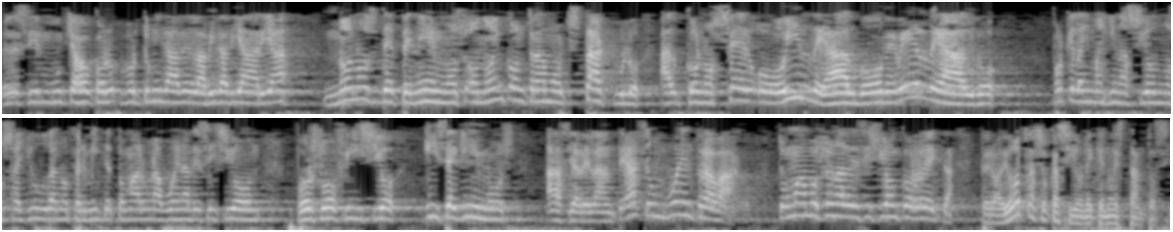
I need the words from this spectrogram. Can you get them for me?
es decir, muchas oportunidades de la vida diaria, no nos detenemos o no encontramos obstáculo al conocer o oír de algo o beber de algo, porque la imaginación nos ayuda, nos permite tomar una buena decisión por su oficio y seguimos hacia adelante. Hace un buen trabajo, tomamos una decisión correcta, pero hay otras ocasiones que no es tanto así,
